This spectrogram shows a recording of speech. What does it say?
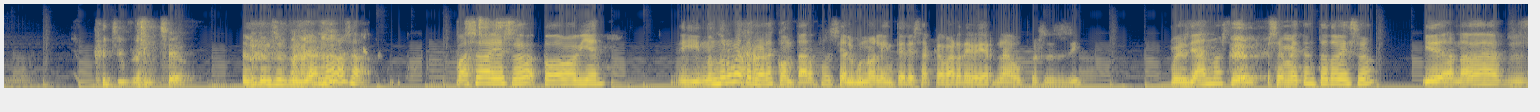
cuchi plancheo. Entonces, pues ya no, o sea, pasa eso, todo va bien. Y no, no lo voy a terminar Ajá. de contar por si a alguno le interesa acabar de verla o cosas así. Pues ya no, se, se mete en todo eso y de la nada pues,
